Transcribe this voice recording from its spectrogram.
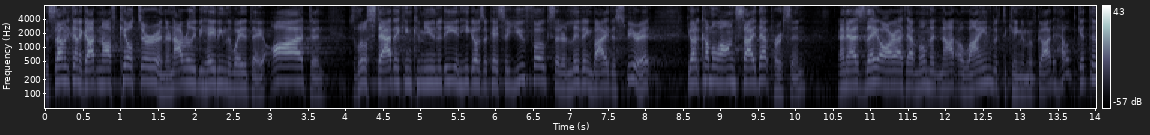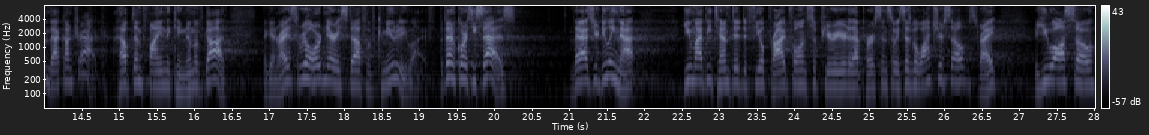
Somebody kind of gotten off kilter and they're not really behaving the way that they ought, and there's a little static in community, and he goes, Okay, so you folks that are living by the Spirit, you got to come alongside that person. And as they are at that moment not aligned with the kingdom of God, help get them back on track. Help them find the kingdom of God. Again, right? It's real ordinary stuff of community life. But then, of course, he says that as you're doing that, you might be tempted to feel prideful and superior to that person. So he says, but watch yourselves, right? You also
